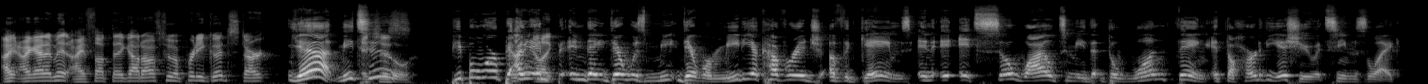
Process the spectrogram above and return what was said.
I, I gotta admit, I thought they got off to a pretty good start. Yeah, me too. just- People were, I mean, and, and they there was me, there were media coverage of the games, and it, it's so wild to me that the one thing at the heart of the issue, it seems like,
